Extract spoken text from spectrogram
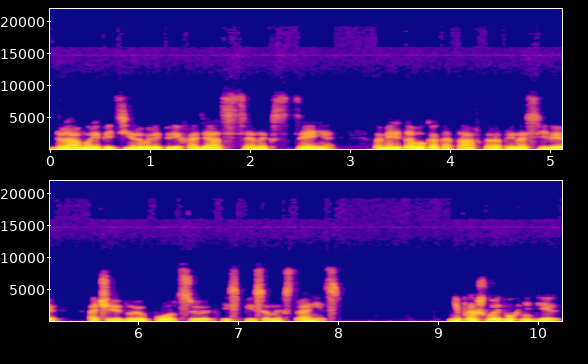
Драму репетировали, переходя от сцены к сцене, по мере того, как от автора приносили очередную порцию исписанных страниц. Не прошло и двух недель,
